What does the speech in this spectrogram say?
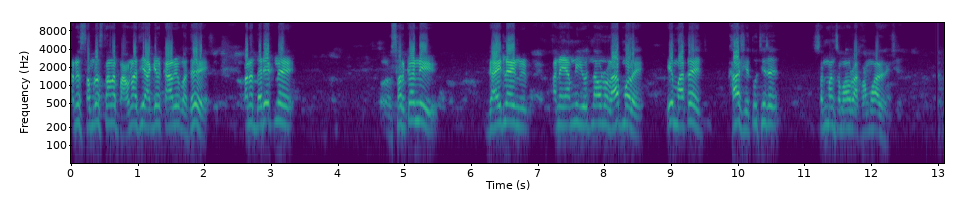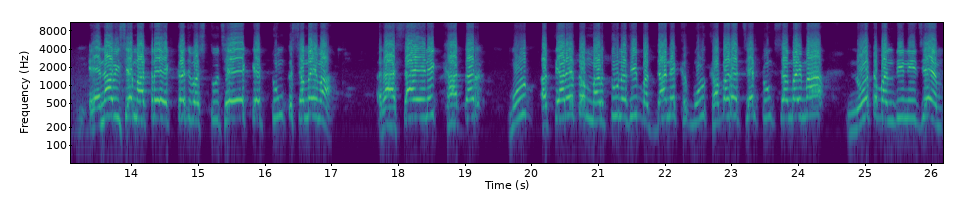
અને સમરસતાના ભાવનાથી આગળ કાર્ય વધે અને દરેકને સરકારની ગાઈડલાઈન અને એમની યોજનાઓનો લાભ મળે એ માટે ખાસ હેતુથી સન્માન સમારોહ રાખવામાં આવે છે. એના વિશે માત્ર એક જ વસ્તુ છે કે ટૂંક સમયમાં રાસાયણિક ખાતર મૂળ અત્યારે તો મળતું નથી. બધાને મૂળ ખબર જ છે. ટૂંક સમયમાં નોટબંધીની જેમ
